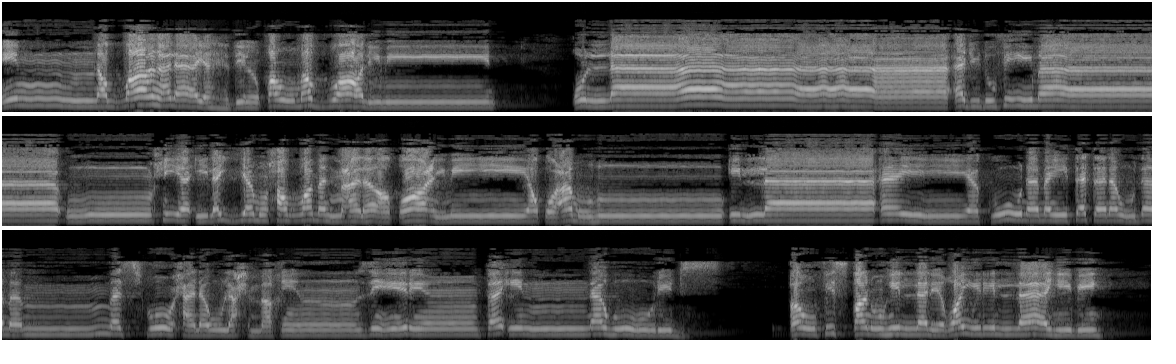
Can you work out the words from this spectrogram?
إن الله لا يهدي القوم الظالمين قل لا أجد فيما أوحي إلي محرما على طاعم يطعمه إلا أن يكون ميتة أو دما مسفوحا أو لحم خنزير فإنه رجس أو فسقا نهل لغير الله به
